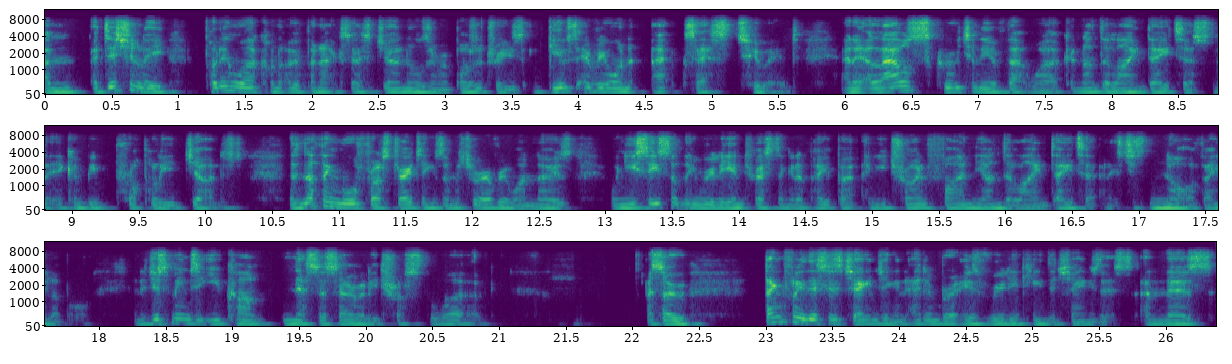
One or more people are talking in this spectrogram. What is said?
Um, additionally, putting work on open access journals and repositories gives everyone access to it, and it allows scrutiny of that work and underlying data so that it can be properly judged. There's nothing more frustrating, as I'm sure everyone knows, when you see something really interesting in a paper and you try and find the underlying data and it's just not available. And it just means that you can't necessarily trust the work. So thankfully this is changing and Edinburgh is really keen to change this and there's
